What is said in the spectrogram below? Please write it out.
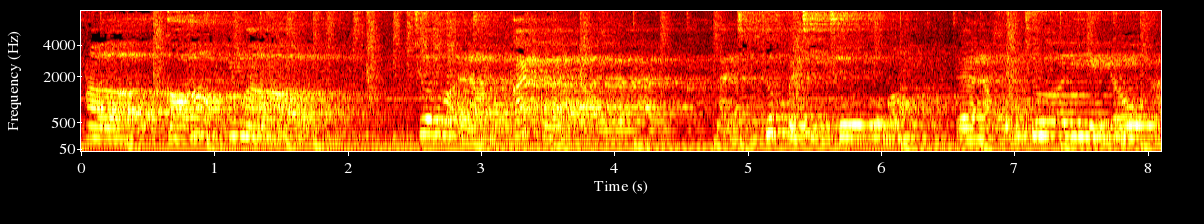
uh, có học nhưng mà chưa gọi là một cách là là, là chính thức và chỉnh chu đúng không? Nên là nó cũng chưa đi đến đâu cả.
